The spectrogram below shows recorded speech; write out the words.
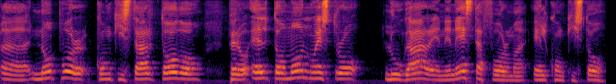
ah, no por conquistar todo, pero él tomó nuestro lugar en, en esta forma, él conquistó.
